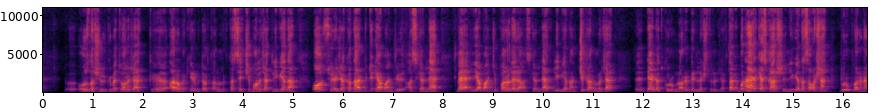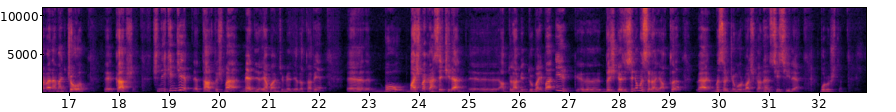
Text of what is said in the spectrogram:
e, uzlaşı hükümeti olacak. E, Aralık 24 Aralık'ta seçim olacak Libya'da. O sürece kadar bütün yabancı askerler ve yabancı paralel askerler Libya'dan çıkarılacak. Devlet kurumları birleştirilecek. Tabii buna herkes karşı. Libya'da savaşan grupların hemen hemen çoğu karşı. Şimdi ikinci e, tartışma medya, yabancı medyada tabii. e, bu başbakan seçilen e, Abdülhamid Dubayba ilk e, dış gezisini Mısır'a yaptı ve Mısır Cumhurbaşkanı Sisi ile buluştu.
